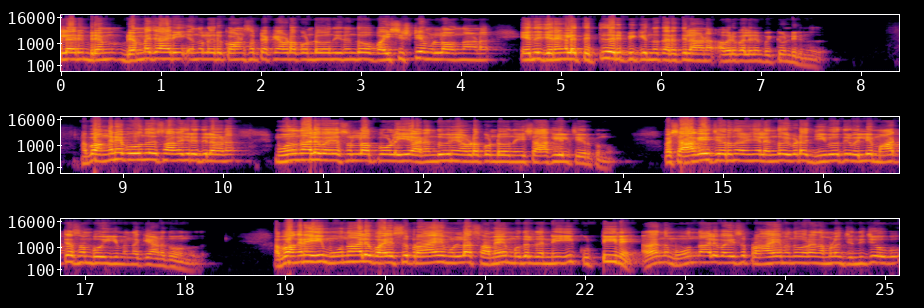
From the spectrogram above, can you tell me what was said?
എല്ലാവരും ബ്രഹ്മ ബ്രഹ്മചാരി എന്നുള്ള ഒരു കോൺസെപ്റ്റ് ഒക്കെ അവിടെ കൊണ്ടുവന്ന് ഇതെന്തോ വൈശിഷ്ട്യമുള്ള ഒന്നാണ് എന്ന് ജനങ്ങളെ തെറ്റിദ്ധരിപ്പിക്കുന്ന തരത്തിലാണ് അവർ പലരും പൊയ്ക്കൊണ്ടിരുന്നത്. അപ്പോൾ അങ്ങനെ പോകുന്ന സാഹചര്യത്തിലാണ് മൂന്ന് നാല് വയസ്സുള്ളപ്പോൾ ഈ അനന്തുവിനെ അവിടെ കൊണ്ടുവന്ന് ഈ ശാഖയിൽ ചേർക്കുന്നു. അപ്പോൾ ശാഖയിൽ ചേർന്ന് കഴിഞ്ഞാൽ എന്തോ ഇവിടെ ജീവിതത്തിൽ വലിയ മാറ്റം സംഭവിക്കും എന്നൊക്കെയാണ് തോന്നുന്നത്. അപ്പോൾ അങ്ങനെ ഈ മൂന്നാൽ വയസ്സ് പ്രായമുള്ള സമയം മുതൽ തന്നെ ഈ കുട്ടീനെ അതായത് മൂന്നാൽ വയസ്സ് പ്രായം എന്ന് പറയാൻ നമ്മളും ചിന്തിച്ചു നോക്കൂ.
